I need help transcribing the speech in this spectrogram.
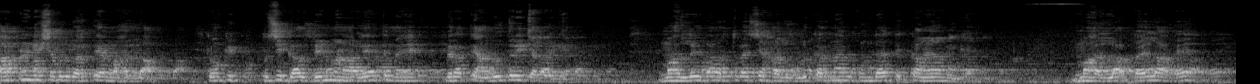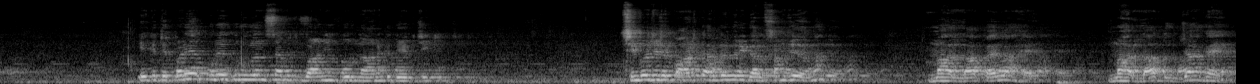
ਆਪਣੇ ਨੇ ਸ਼ਬਦ ਵਰਤਿਆ ਮਹੱਲਾ, ਕਿਉਂਕਿ ਤੁਸੀਂ ਗੱਲ ਦਿਨ ਬਣਾ ਲਿਆ ਤੇ ਮੈਂ, ਮੇਰਾ ਧਿਆਨ ਉਧਰ ਹੀ ਚਲਾ ਗਿਆ। ਮਹੱਲੇ ਦਾ ਅਰਥ ਵੈਸੇ ਹਲੂਲ ਕਰਨਾ ਵੀ ਹੁੰਦਾ ਤੇ ਕਾਇਆ ਵੀ ਹੈ ਮਹੱਲਾ ਪਹਿਲਾ ਹੈ। ਇਹ ਕਿਤੇ ਪੜਿਆ ਪੂਰੇ ਗੁਰੂ ਗ੍ਰੰਥ ਸਾਹਿਬ ਵਿੱਚ ਬਾਣੀ ਗੁਰੂ ਨਾਨਕ ਦੇਵ ਜੀ ਦੀ। ਸਿੰਘੋ ਜਿਹੜੇ ਪਾਠ ਕਰਦੇ, ਮੇਰੀ ਗੱਲ ਸਮਝੇ ਹੋ ਨਾ? ਮਹੱਲਾ ਪਹਿਲਾ ਹੈ। ਮਹੱਲਾ ਦੂਜਾ ਹੈ।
